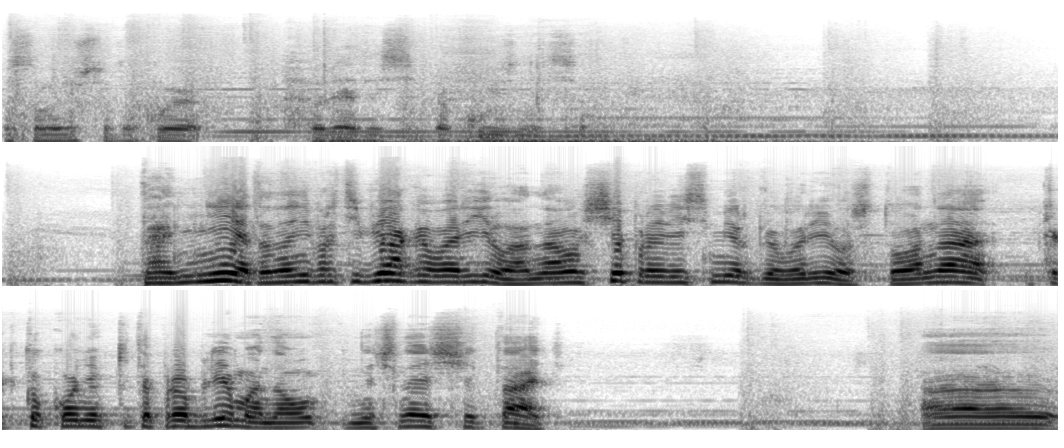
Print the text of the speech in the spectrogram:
Посмотрю, что такое валяет из себя кузница. Да нет, она не про тебя говорила, она вообще про весь мир говорила, что она, как только у нее какие-то проблемы, она начинает считать. А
